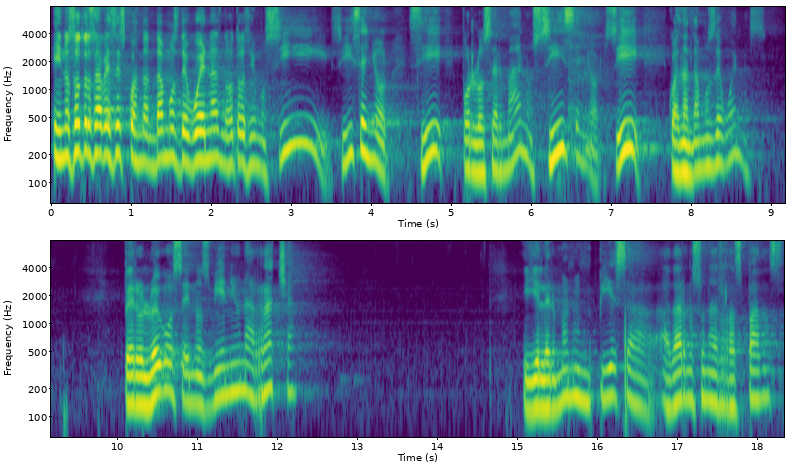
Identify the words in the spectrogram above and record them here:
Y nosotros a veces cuando andamos de buenas, nosotros decimos, sí, sí, Señor, sí, por los hermanos, sí, Señor, sí, cuando andamos de buenas. Pero luego se nos viene una racha y el hermano empieza a darnos unas raspadas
